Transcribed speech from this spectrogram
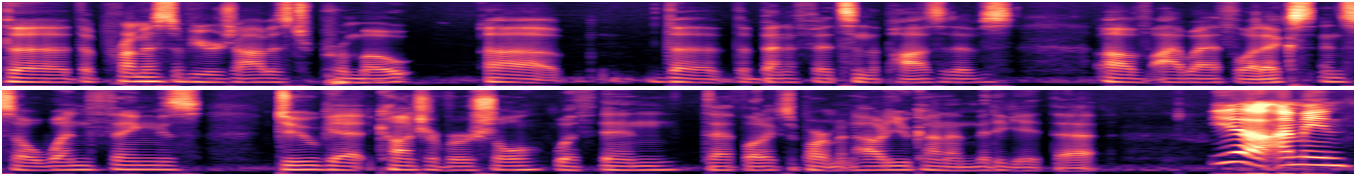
the the premise of your job is to promote uh, the the benefits and the positives of Iowa athletics, and so when things do get controversial within the athletics department, how do you kind of mitigate that? Yeah, I mean,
